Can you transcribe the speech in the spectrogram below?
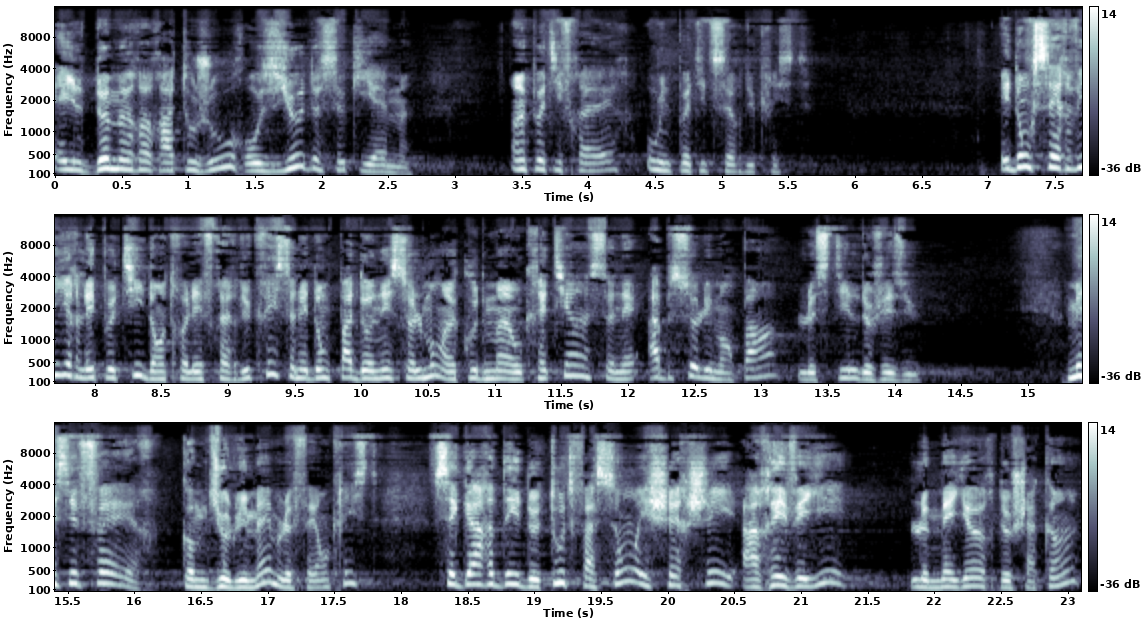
et il demeurera toujours aux yeux de ceux qui aiment un petit frère ou une petite sœur du Christ. Et donc servir les petits d'entre les frères du Christ, ce n'est donc pas donner seulement un coup de main aux chrétiens, ce n'est absolument pas le style de Jésus. Mais c'est faire, comme Dieu lui-même le fait en Christ, c'est garder de toute façon et chercher à réveiller le meilleur de chacun,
